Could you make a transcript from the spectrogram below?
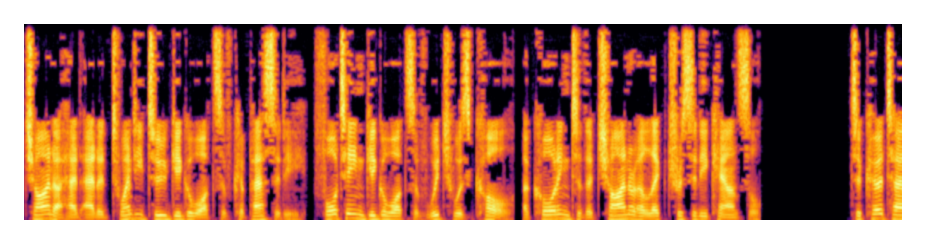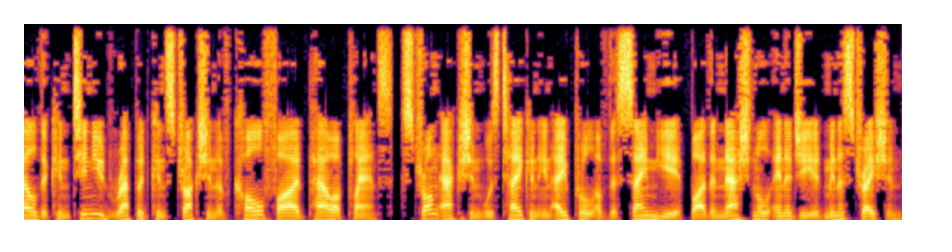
China had added 22 gigawatts of capacity, 14 gigawatts of which was coal, according to the China Electricity Council. To curtail the continued rapid construction of coal-fired power plants, strong action was taken in April of the same year by the National Energy Administration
